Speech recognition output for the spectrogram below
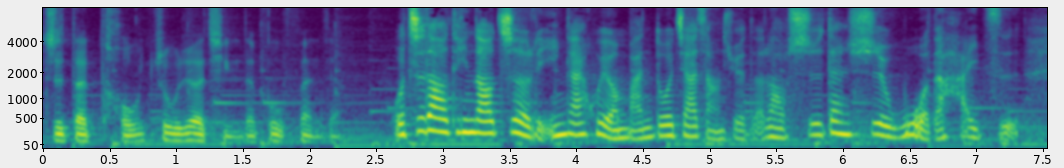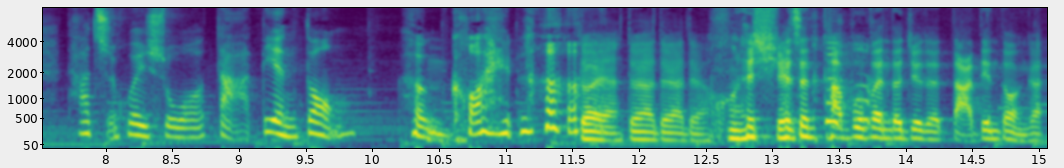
值得投注热情的部分。这样，我知道听到这里应该会有蛮多家长觉得老师，但是我的孩子他只会说打电动很快乐。嗯。对啊，对啊，对啊，对啊，我的学生大部分都觉得打电动很快。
